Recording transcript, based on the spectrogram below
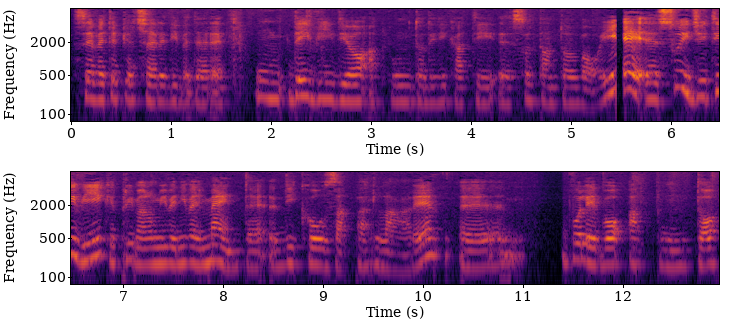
se avete piacere di vedere un, dei video appunto dedicati eh, soltanto a voi. E eh, sui GTV, che prima non mi veniva in mente eh, di cosa parlare, eh, volevo appunto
